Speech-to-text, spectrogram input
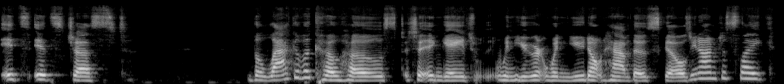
it's it's just the lack of a co-host to engage when you when you don't have those skills. You know, I'm just like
